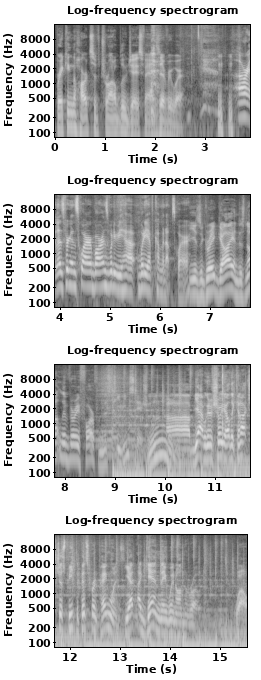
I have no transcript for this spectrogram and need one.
breaking the hearts of Toronto Blue Jays fans everywhere. All right, let's bring in Squire Barnes. What do you have? What do you have coming up, Squire? He is a great guy and does not live very far from this TV station. Mm. Um, yeah, we're going to show you how the Canucks just beat the Pittsburgh Penguins. Yet again, they win on the road. Wow.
